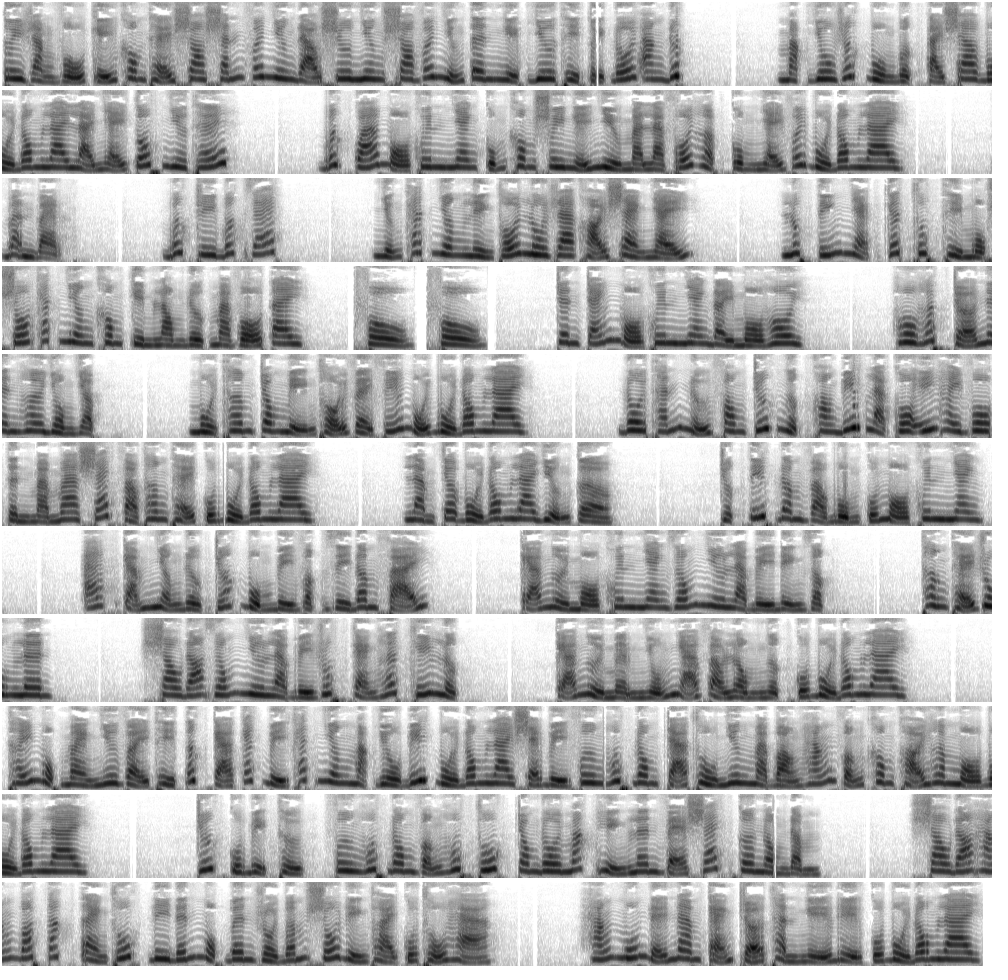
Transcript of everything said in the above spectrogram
Tuy rằng vũ kỹ không thể so sánh với nhưng đạo sư nhưng so với những tên nghiệp dư thì tuyệt đối ăn đứt. Mặc dù rất buồn bực tại sao Bùi Đông Lai lại nhảy tốt như thế. Bất quá mộ khuyên nhan cũng không suy nghĩ nhiều mà là phối hợp cùng nhảy với Bùi Đông Lai. Bành bạc. Bất tri bất giác. Những khách nhân liền thối lui ra khỏi sàn nhảy. Lúc tiếng nhạc kết thúc thì một số khách nhân không kìm lòng được mà vỗ tay. Phù, phù. Trên trán mộ khuyên nhan đầy mồ hôi. Hô hấp trở nên hơi dồn dập. Mùi thơm trong miệng thổi về phía mũi bùi đông lai. Đôi thánh nữ phong trước ngực không biết là cố ý hay vô tình mà ma sát vào thân thể của bùi đông lai. Làm cho bùi đông lai dựng cờ. Trực tiếp đâm vào bụng của mộ khuyên nhan. Ác cảm nhận được trước bụng bị vật gì đâm phải. Cả người mộ khuyên nhan giống như là bị điện giật. Thân thể run lên. Sau đó giống như là bị rút cạn hết khí lực. Cả người mềm nhũn ngã vào lồng ngực của Bùi Đông Lai. Thấy một màn như vậy thì tất cả các vị khách nhân mặc dù biết Bùi Đông Lai sẽ bị Phương Húc Đông trả thù nhưng mà bọn hắn vẫn không khỏi hâm mộ Bùi Đông Lai. Trước của biệt thự, Phương hút Đông vẫn hút thuốc, trong đôi mắt hiện lên vẻ sát cơ nồng đậm. Sau đó hắn bóp tắt tàn thuốc, đi đến một bên rồi bấm số điện thoại của thủ hạ. Hắn muốn để Nam Cảng trở thành nghĩa địa của Bùi Đông Lai.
